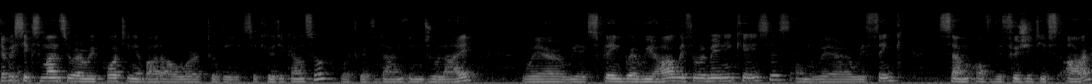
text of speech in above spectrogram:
Every six months we are reporting about our work to the Security Council, what we have done in July, where we explain where we are with the remaining cases and where we think some of the fugitives are,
